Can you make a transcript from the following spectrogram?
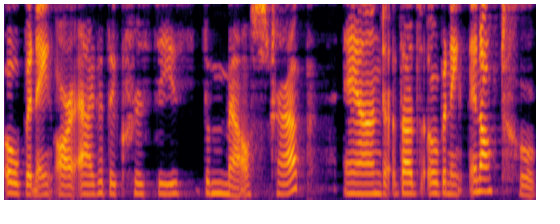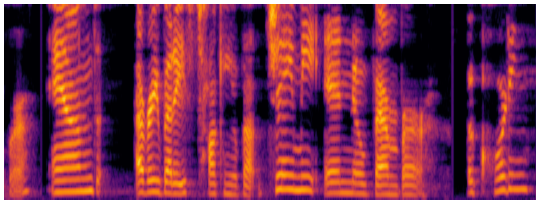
opening are Agatha Christie's The Mousetrap, and that's opening in October. And everybody's talking about Jamie in November. According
